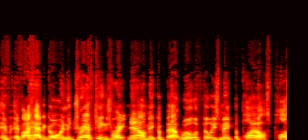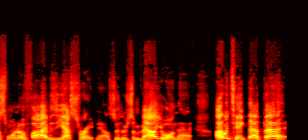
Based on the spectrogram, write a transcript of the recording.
If, if I had to go into DraftKings right now and make a bet, will the Phillies make the playoffs? Plus 105 is yes right now. So there's some value on that. I would take that bet.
